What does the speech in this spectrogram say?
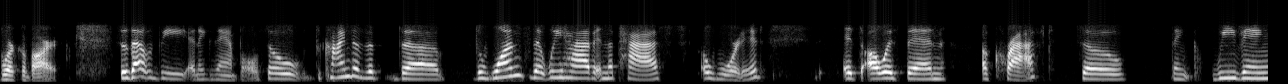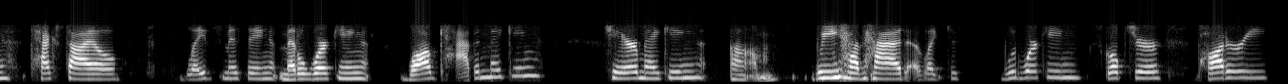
work of art so that would be an example. So the kind of the the, the ones that we have in the past awarded, it's always been a craft. So think weaving, textile, bladesmithing, metalworking, log cabin making, chair making. Um, we have had uh, like just woodworking, sculpture, pottery.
